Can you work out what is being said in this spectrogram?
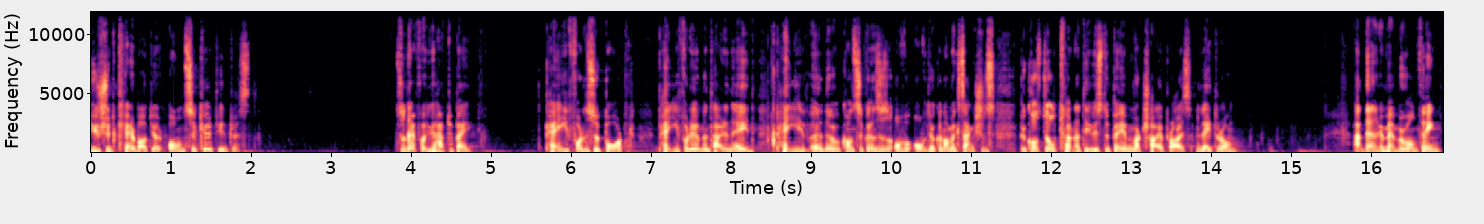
you should care about your own security interest. So therefore you have to pay. Pay for the support, pay for the humanitarian aid, pay uh, the consequences of, of the economic sanctions, because the alternative is to pay a much higher price later on. And then remember one thing,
